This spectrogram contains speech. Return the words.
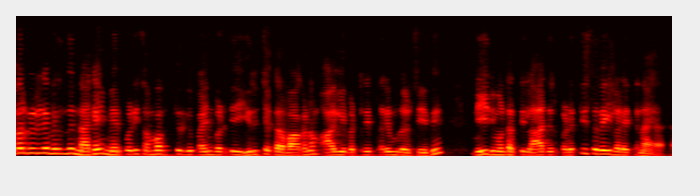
அவர்களிடமிருந்து நகை மேற்படி சம்பவத்திற்கு பயன்படுத்திய இருசக்கர வாகனம் ஆகியவற்றை பறிமுதல் செய்து நீதிமன்றத்தில் ஆஜர்படுத்தி சிறையில் அடைத்தனர்.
